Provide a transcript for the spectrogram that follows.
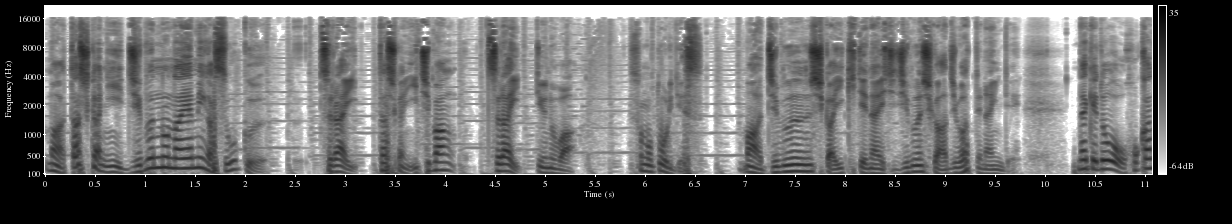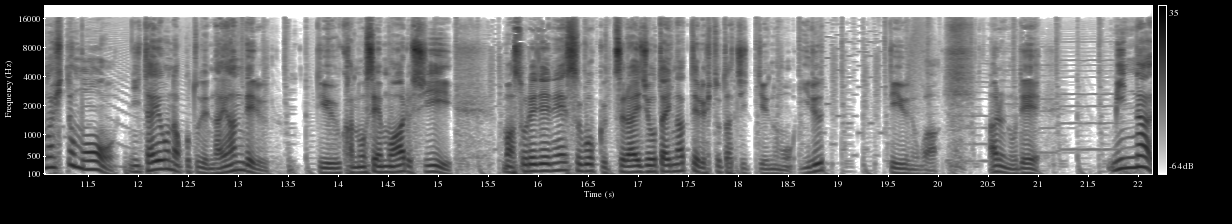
まあ確かに自分の悩みがすごく辛い確かに一番辛いっていうのはその通りです。まあ自分しか生きてないし自分しか味わってないんで。だけど他の人も似たようなことで悩んでるっていう可能性もあるしまあそれでねすごく辛い状態になってる人たちっていうのもいるっていうのがあるのでみんな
